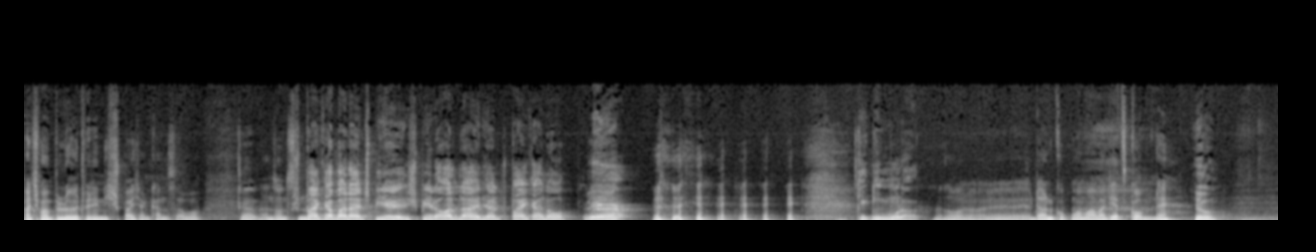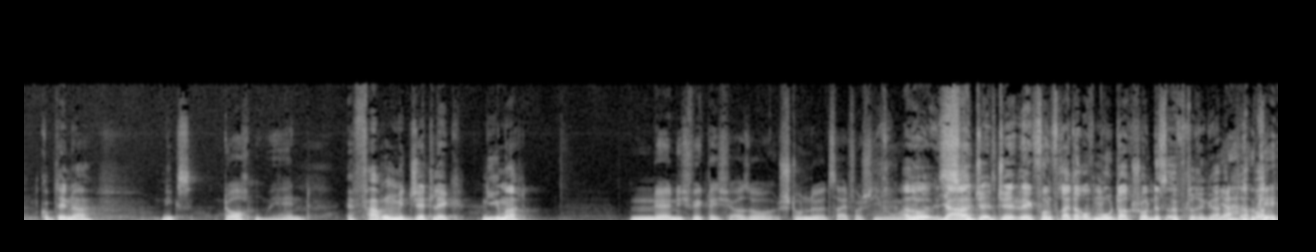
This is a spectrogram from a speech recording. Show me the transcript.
Manchmal blöd, wenn du nicht speichern kannst, aber Ja. ansonsten. Speicher mal dein Spiel. Ich spiele online, ja, speicher noch. Ja. Geht nicht, Mutter. So, äh, dann gucken wir mal, was jetzt kommt, ne? Jo. Kommt denn da? Nix. Doch, Moment. Erfahrung mit Jetlag. Nie gemacht. Nee, nicht wirklich. Also Stunde Zeitverschiebung. Also, Aber das ja, Jet Jetlag von Freitag auf Montag schon des Öfteren gehabt. Ja, aber, okay.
